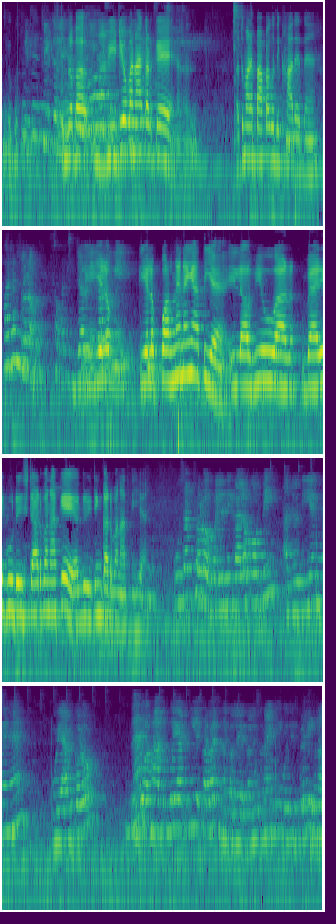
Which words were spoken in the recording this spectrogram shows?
फिर फिर कर तुम लोग का वीडियो बना करके तुम्हारे पापा को दिखा देते हैं। ये लोग ये लोग पढ़ने नहीं आती है। ये लव यू और वेरी गुड स्टार बना के ग्रीटिंग कार्ड बनाती है। वो सब छोड़ो। पहले निकालो कॉपी और जो दिए हुए हैं वो याद करो। तुमको हाँ तुमको याद किए करवाए थे ना कल कल सुनाई थी वो चीज़। भी सुना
